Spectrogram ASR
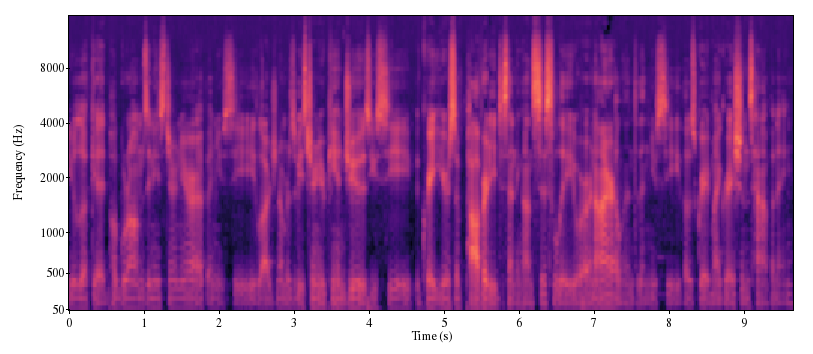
you look at pogroms in Eastern Europe and you see large numbers of Eastern European Jews. You see great years of poverty descending on Sicily or in Ireland, and then you see those great migrations happening.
